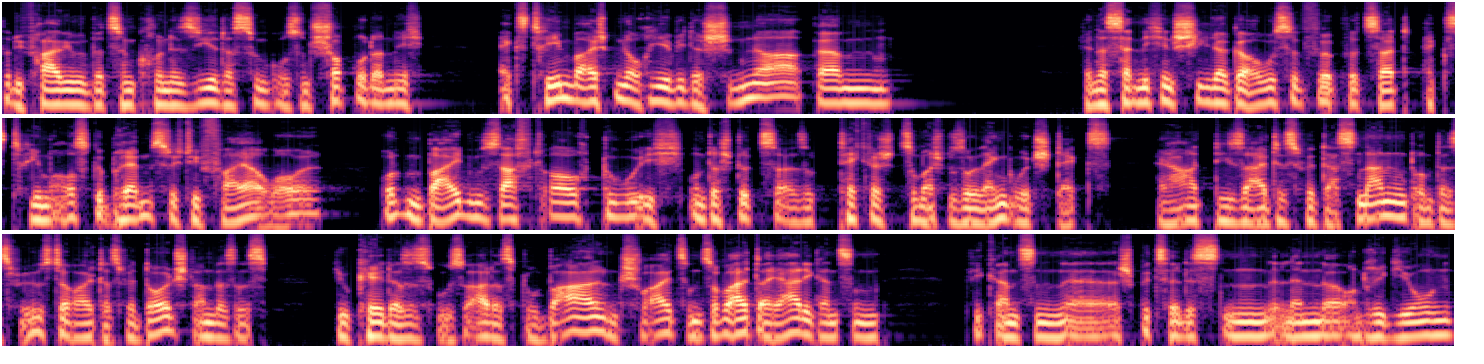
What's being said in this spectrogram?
So die Frage, wie wird synchronisiert, das zum großen Shop oder nicht. Extrembeispiel auch hier wieder China. Ähm, wenn das halt nicht in China gehostet wird, wird es halt extrem ausgebremst durch die Firewall. Und ein Baidu sagt auch, du, ich unterstütze also technisch zum Beispiel so Language Decks. Ja, die Seite ist für das Land und das für Österreich, das für Deutschland, das ist UK, das ist USA, das ist global und Schweiz und so weiter. Ja, die ganzen, die ganzen äh, Spezialisten, Länder und Regionen.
